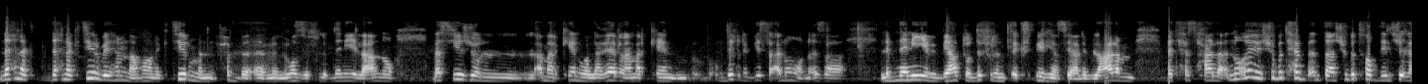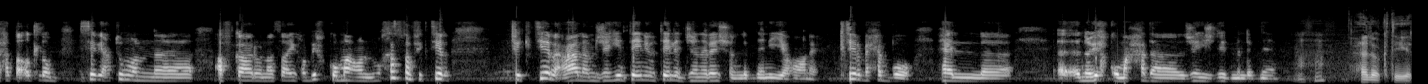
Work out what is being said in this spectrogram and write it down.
نحن نحن كثير بيهمنا هون كثير بنحب بنوظف اللبنانيه لأنه بس يجوا الأمريكان ولا غير الأمريكان دغري بيسالون إذا لبنانية بيعطوا different experience يعني بالعالم بتحس حالها إنه إيه شو بتحب أنت؟ شو بتفضل شيء لحتى أطلب؟ بصير يعطوهم أفكار ونصايح وبيحكوا معهم. وخاصة في كثير في كتير عالم جايين تاني وتالت generation لبنانية هون. كتير بحبوا هال إنه يحكوا مع حدا جاي جديد من لبنان. حلو كتير.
